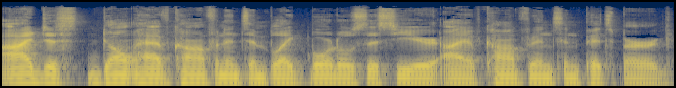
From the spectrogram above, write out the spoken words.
I just don't have confidence in Blake Bortles this year. I have confidence in Pittsburgh.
